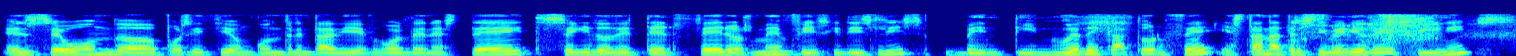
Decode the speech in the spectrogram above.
En segunda posición con 30-10 Golden State, seguido de terceros Memphis Grizzlies, 29-14. Están a tres y medio de Phoenix,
